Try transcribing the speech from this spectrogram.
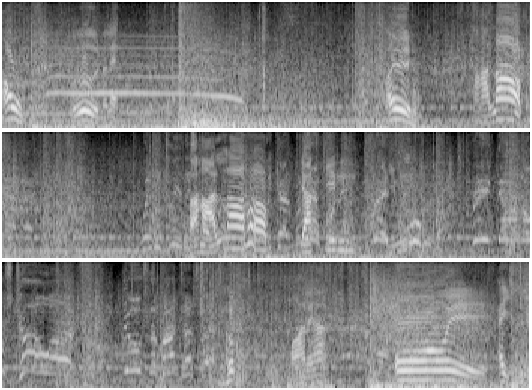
เอาเออ นั่นแหละ เอ้ยทหารรอบทหารลาบอยากกินหิว Bring down those towers! Use the Panzerschreck! ฮึบมาเลยฮะ โอ้ย ไอ้เหี้ย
